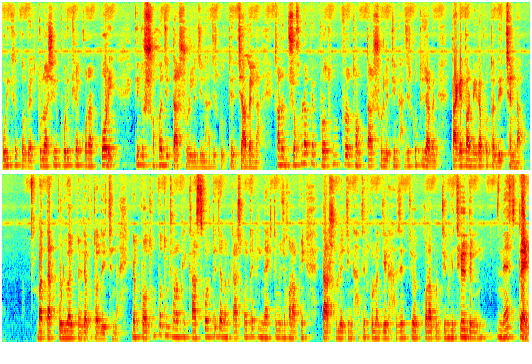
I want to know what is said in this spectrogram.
পরীক্ষা করবেন তুলাসীকে পরীক্ষা করার পরে কিন্তু সহজে তার শরীরে জিন হাজির করতে যাবেন না। কারণ যখন আপনি প্রথম প্রথম তার শরীরে জিন হাজির করতে যাবেন, তাকে তো আর নিরাপত্তা দিচ্ছেন না। বা তার পরিবারকে নিরাপত্তা দিচ্ছেন না। কিন্তু প্রথম প্রথম যখন আপনি কাজ করতে যাবেন, কাজ করতে গেলে নেক্সট টাইমে যখন আপনি তার শরীরে জিন হাজির করলেন, জিন হাজির করার পর জিনকে ছেড়ে দিলেন নেক্সট টাইম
